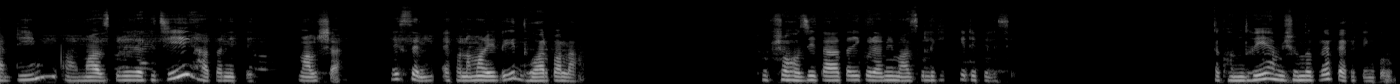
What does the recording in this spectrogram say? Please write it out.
আর ডিম, আর মাছগুলি রেখেছি হাতানিতে, মালসা। দেখছেন? এখন আমার এটি ধোয়ার পালা। খুব সহজেই তাড়াতাড়ি করে আমি মাছগুলিকে কেটে ফেলেছি। এখন ধুয়ে আমি সুন্দর করে প্যাকেটিং করব।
